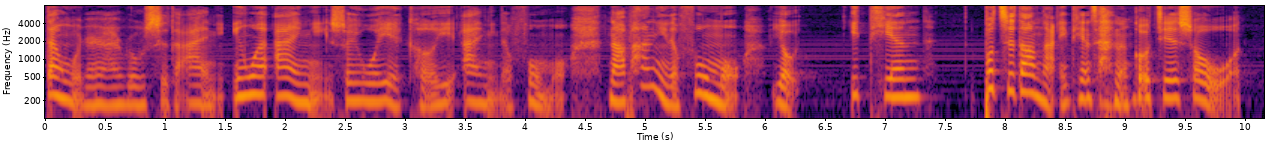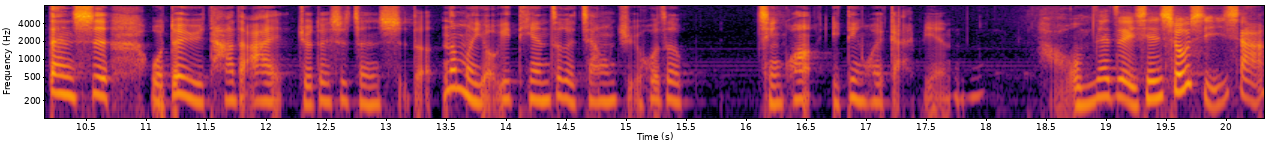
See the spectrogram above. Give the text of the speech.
但我仍然如实的爱你，因为爱你，所以我也可以爱你的父母，哪怕你的父母有一天不知道哪一天才能够接受我。但是我对于他的爱绝对是真实的。那么有一天，这个僵局或者情况一定会改变。好，我们在这里先休息一下。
